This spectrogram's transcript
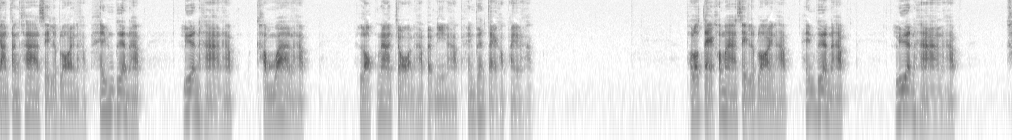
การตั้งค่าเสร็จเรียบร้อยนะครับ ให้เพื่อนๆนะครับ เลื่อนหานะครับคำว่านะครับ ล็อกหน้าจอนะครับ แบบนี้นะครับ ให้เพื่อนแตะเข้าไปนะครับ พอเราแตะเข้ามาเสร็จเรียบร้อยนะครับ ให้เพื่อนนะครับ เลื่อนหานะครับค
